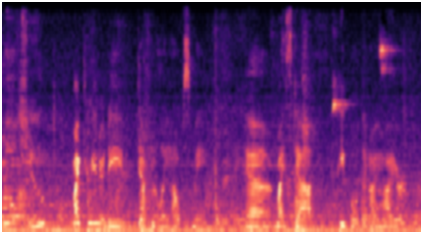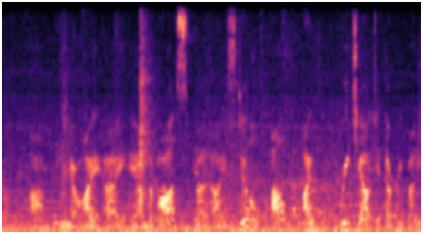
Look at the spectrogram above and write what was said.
helps you? my community definitely helps me. Uh, my staff, people that I hire, um, you know, I, I am the boss, but I still, I'll, I reach out to everybody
